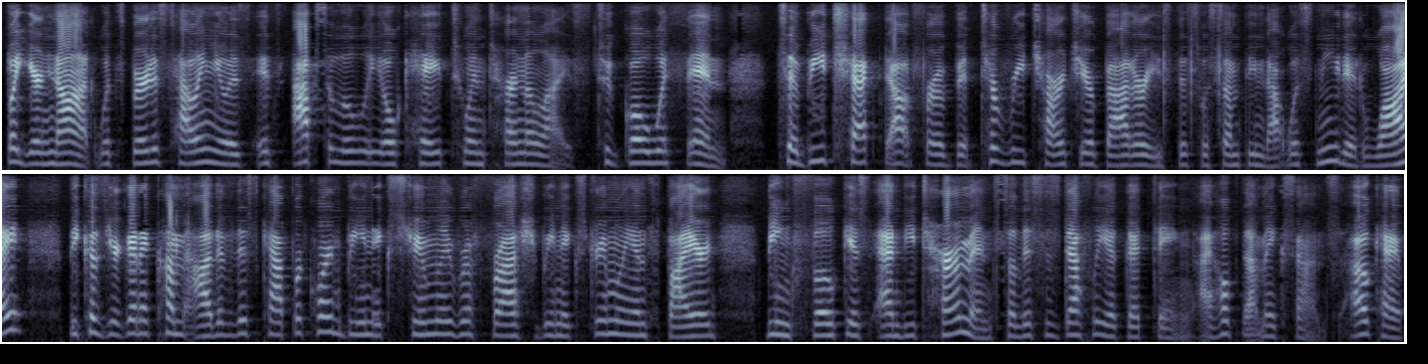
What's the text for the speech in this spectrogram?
but you're not. What Spirit is telling you is it's absolutely okay to internalize, to go within, to be checked out for a bit, to recharge your batteries. This was something that was needed. Why? Because you're going to come out of this Capricorn being extremely refreshed, being extremely inspired, being focused and determined. So this is definitely a good thing. I hope that makes sense. Okay.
